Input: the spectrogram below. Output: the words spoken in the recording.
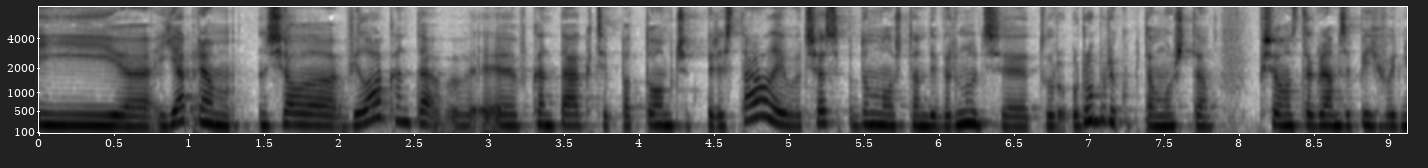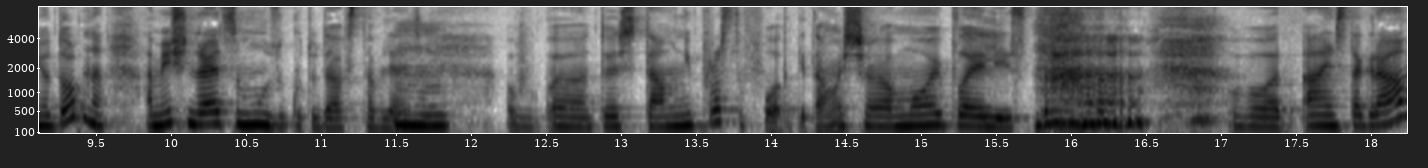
И я прям сначала вела э, ВКонтакте, потом что-то перестала, и вот сейчас я подумала, что надо вернуть эту рубрику, потому что все в Инстаграм запихивать неудобно, а мне еще нравится музыку туда вставлять. Mm-hmm. То есть там не просто фотки, там еще мой плейлист. Вот. А Инстаграм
